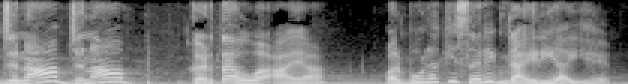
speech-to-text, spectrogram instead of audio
जनाब जनाब करता हुआ आया और बोला कि सर एक डायरी आई है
